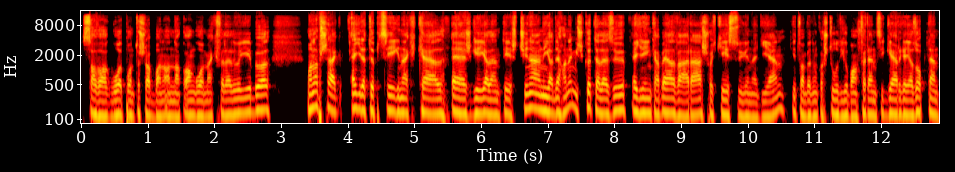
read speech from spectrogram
szavakból, pontosabban annak angol megfelelőjéből. Manapság egyre több cégnek kell ESG jelentést csinálnia, de ha nem is kötelező, egyre inkább elvárás, hogy készüljön egy ilyen. Itt van velünk a stúdióban Ferenci Gergely, az Opten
